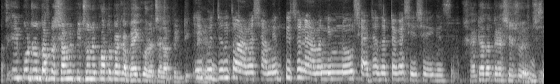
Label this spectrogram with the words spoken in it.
আচ্ছা এই পর্যন্ত আপনার স্বামীর পিছনে কত টাকা ব্যয় করেছেন আপনি? এই পর্যন্ত আমার স্বামীর পিছনে আমার নিম্ন ষাট হাজার টাকা শেষ হয়ে গেছে। ষাট হাজার টাকা শেষ হয়েছে।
